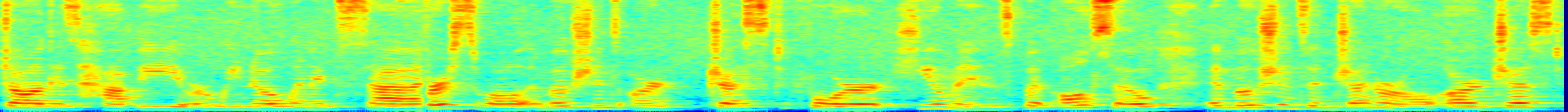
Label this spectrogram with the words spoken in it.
dog is happy or we know when it's sad. First of all, emotions aren't just for humans, but also emotions in general are just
